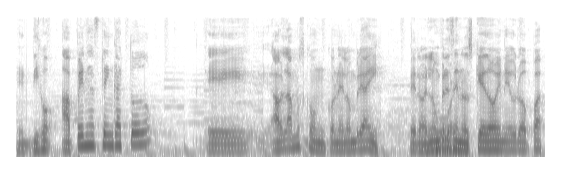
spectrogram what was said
Eh, dijo, apenas tenga todo, eh, hablamos con, con el hombre ahí. Pero el hombre se Bueno. nos quedó en Europa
